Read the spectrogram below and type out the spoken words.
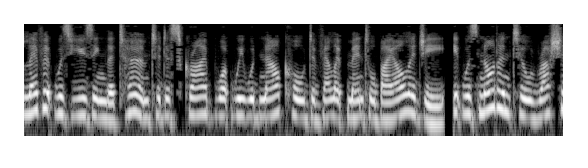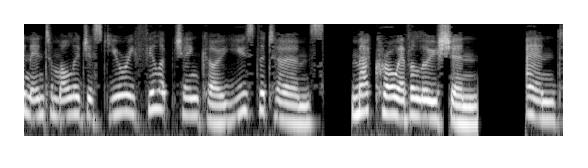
Leavitt was using the term to describe what we would now call developmental biology. It was not until Russian entomologist Yuri Filipchenko used the terms macroevolution and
